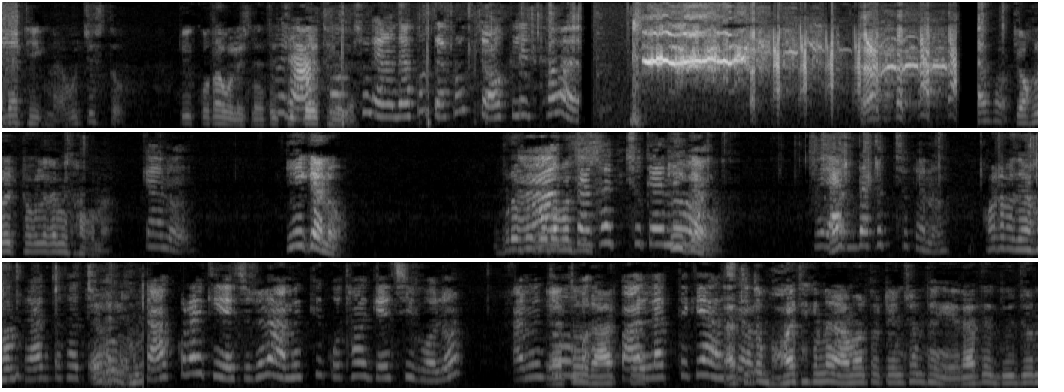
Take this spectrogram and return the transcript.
এটা ঠিক না বুঝছিস তো? তুই কথা বলিস না তুই চুপ করে থেকে যা কেন? দেখো দেখো চকলেট খাওয়া। দেখো। চকলেট টকলেট আমি খাব না। কেন? কি কেন? উপরে উপরে কথা বলছিস? দেখাচ্ছ কেন? কি কেন রাগ দেখাচ্ছ কেন? কটা বাজে এখন। রাগ দেখাচ্ছ রাগ করার কি আছে? শোনো আমি কি কোথাও গেছি বলো? আমি তো পার্লার থেকে রাতে তো ভয় থাকে না? আমার তো টেনশন থাকে। রাতে দুজন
